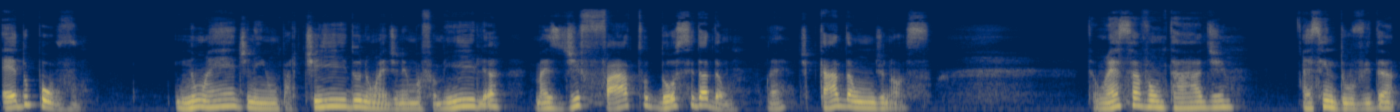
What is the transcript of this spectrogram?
é do povo. Não é de nenhum partido, não é de nenhuma família, mas de fato do cidadão, né? De cada um de nós. Então, essa vontade é sem dúvida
